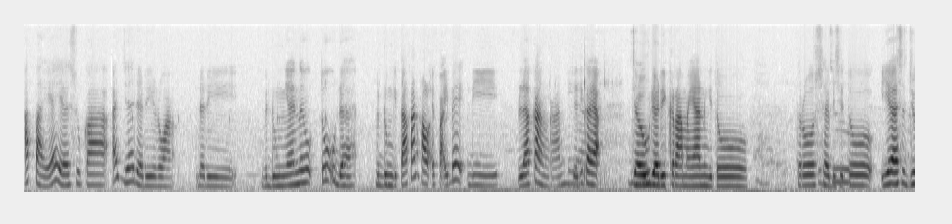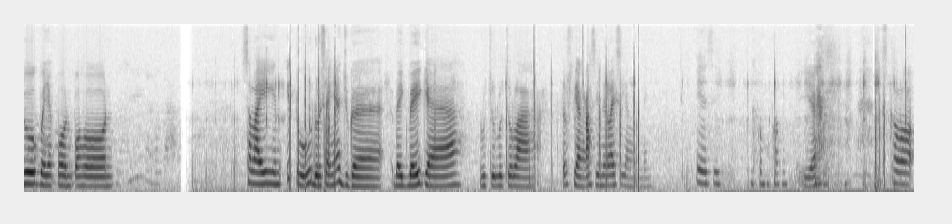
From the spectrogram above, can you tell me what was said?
Apa ya? Ya suka aja dari ruang dari gedungnya itu tuh udah gedung kita kan kalau FKIP di belakang kan. Iya. jadi kayak jauh dari keramaian gitu. Terus habis Sejuk. itu iya sejuk banyak pohon-pohon selain itu dosennya juga baik-baik ya lucu-lucu lah terus yang kasih nilai sih yang penting iya sih gampang Iya. Terus kalau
